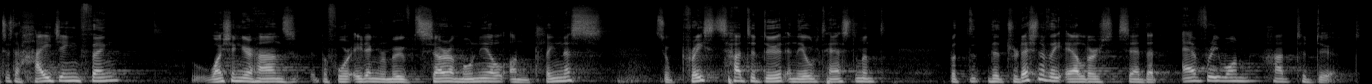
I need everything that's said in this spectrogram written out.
just a hygiene thing. Washing your hands before eating removed ceremonial uncleanness. So priests had to do it in the Old Testament. But the, the tradition of the elders said that everyone had to do it.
